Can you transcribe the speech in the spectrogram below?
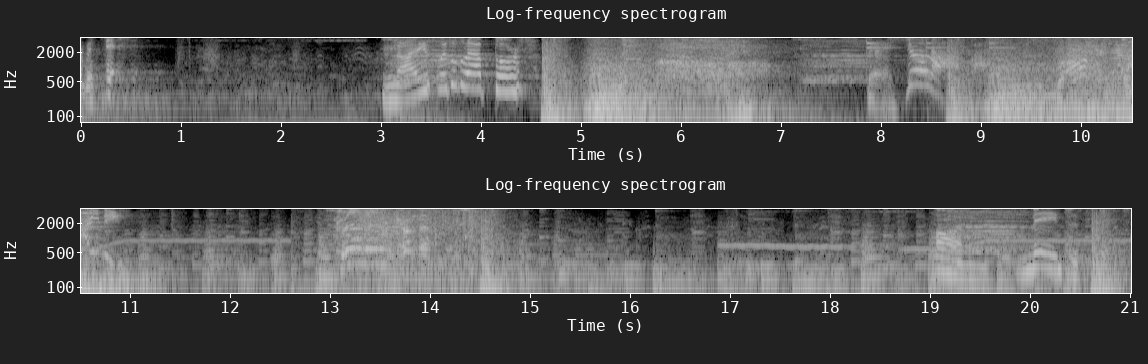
With this. Nice little raptors. Special offer. Tiny. Commences. To fit.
